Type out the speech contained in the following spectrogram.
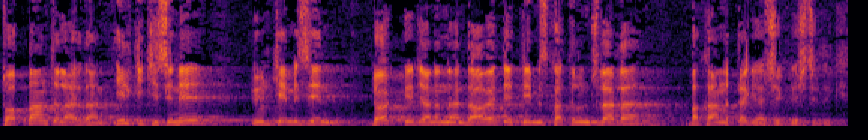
Toplantılardan ilk ikisini ülkemizin dört bir yanından davet ettiğimiz katılımcılarla bakanlıkta gerçekleştirdik.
